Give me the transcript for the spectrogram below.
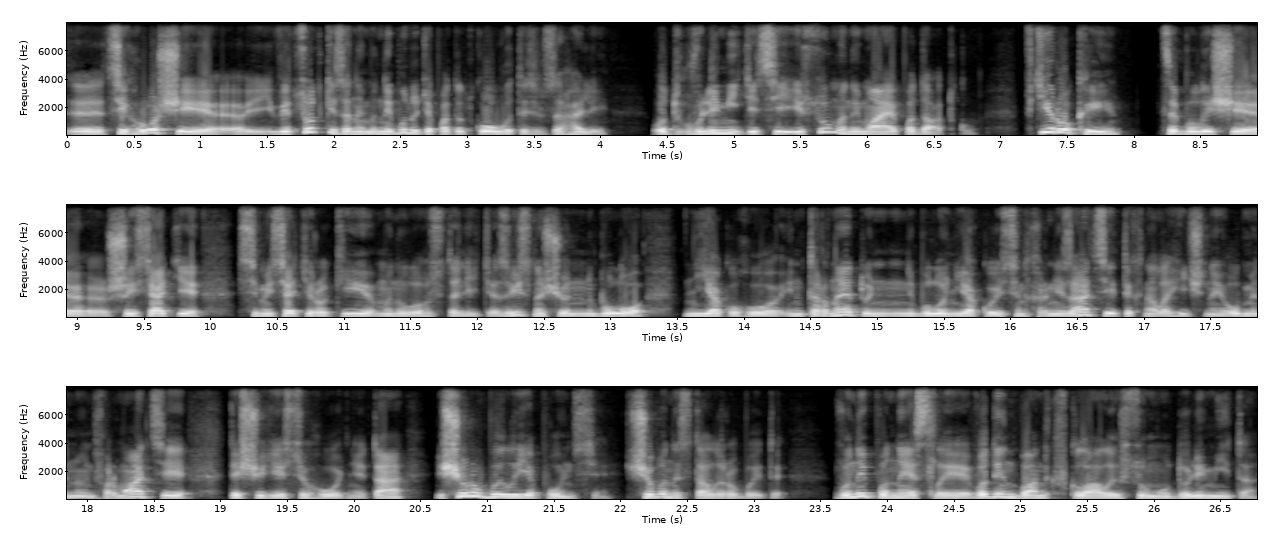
е, ці гроші, е, відсотки за ними не будуть оподатковуватись взагалі. От в ліміті цієї суми немає податку. В ті роки. Це були ще 60-70-ті роки минулого століття. Звісно, що не було ніякого інтернету, не було ніякої синхронізації технологічної, обміну інформації, те, що є сьогодні. Та? І що робили японці? Що вони стали робити? Вони понесли в один банк вклали суму до ліміта.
